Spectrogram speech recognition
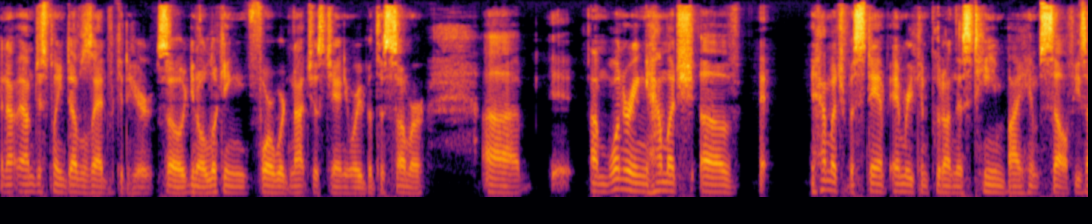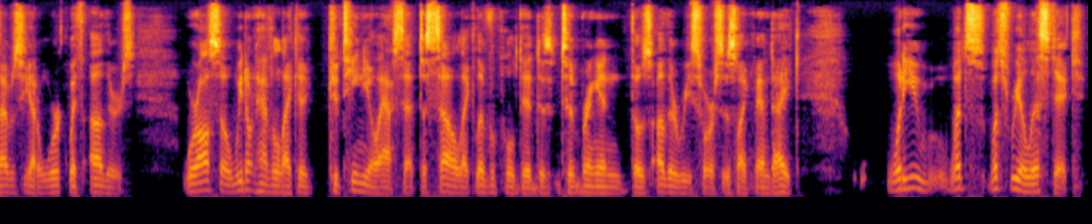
And I, am just playing devil's advocate here. So you know, looking forward, not just January, but the summer. Uh, I'm wondering how much of how much of a stamp Emery can put on this team by himself. He's obviously got to work with others we're also we don't have like a Coutinho asset to sell like Liverpool did to, to bring in those other resources like Van Dijk. What do you what's what's realistic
